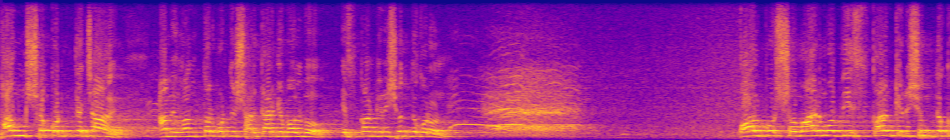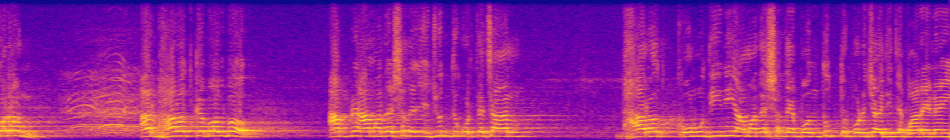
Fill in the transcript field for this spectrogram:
ধ্বংস করতে চায়, আমি অন্তর্বর্তী সরকারকে বলব, ইসকনকে নিষিদ্ধ করুন। অল্প সময়ের মধ্যে ইসকনকে নিষিদ্ধ করুন। আর ভারতকে বলব, আপনি আমাদের সাথে যে যুদ্ধ করতে চান, ভারত কোনোদিনই আমাদের সাথে বন্ধুত্ব পরিচয় দিতে পারে নাই।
